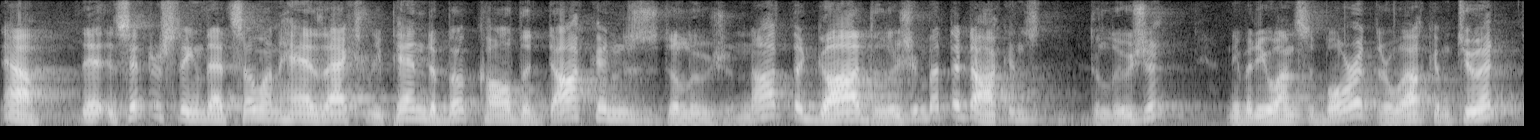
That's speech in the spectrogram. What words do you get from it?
Now, it's interesting that someone has actually penned a book called The Dawkins Delusion. Not the God delusion, but the Dawkins Delusion. Anybody wants to borrow it, they're welcome to it.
